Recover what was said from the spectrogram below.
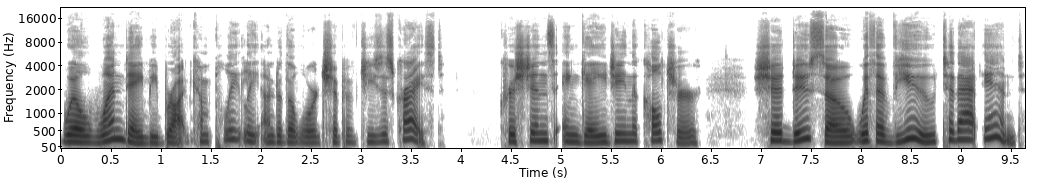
will one day be brought completely under the lordship of Jesus Christ. Christians engaging the culture should do so with a view to that end.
